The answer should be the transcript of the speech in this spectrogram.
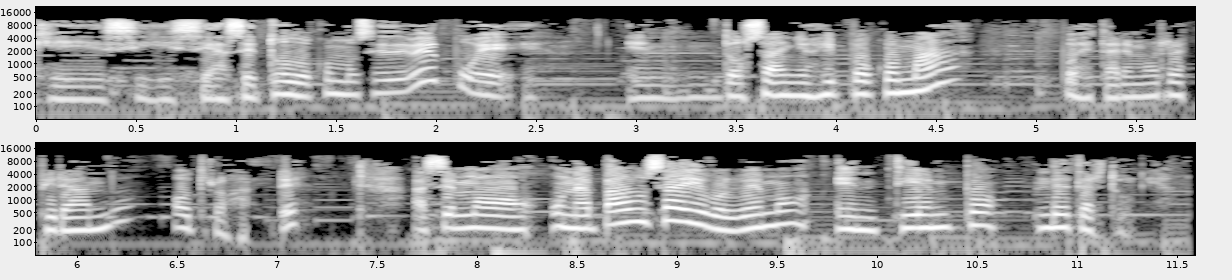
que si se hace todo como se debe pues en dos años y poco más pues estaremos respirando otros aires. Hacemos una pausa y volvemos en tiempo de tertulia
